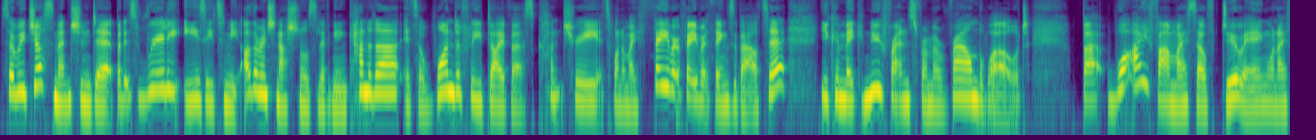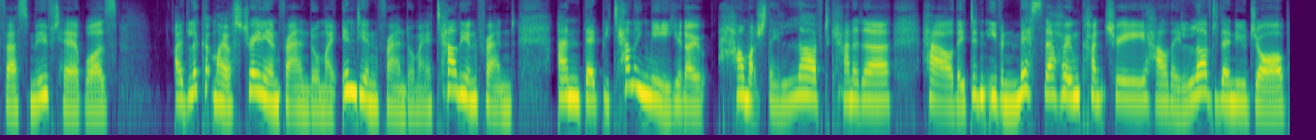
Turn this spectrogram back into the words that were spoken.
So, we just mentioned it, but it's really easy to meet other internationals living in Canada. It's a wonderfully diverse country. It's one of my favorite, favorite things about it. You can make new friends from around the world. But what I found myself doing when I first moved here was I'd look at my Australian friend or my Indian friend or my Italian friend, and they'd be telling me, you know, how much they loved Canada, how they didn't even miss their home country, how they loved their new job.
